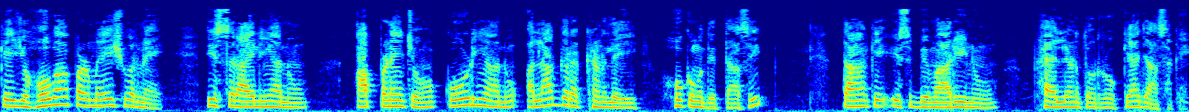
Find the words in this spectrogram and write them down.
ਕਿ ਯਹੋਵਾ ਪਰਮੇਸ਼ਵਰ ਨੇ ਇਸرائیਲੀਆਂ ਨੂੰ ਆਪਣੇ ਚੋਂ ਕੋੜੀਆਂ ਨੂੰ ਅਲੱਗ ਰੱਖਣ ਲਈ ਹੁਕਮ ਦਿੱਤਾ ਸੀ ਤਾਂ ਕਿ ਇਸ ਬਿਮਾਰੀ ਨੂੰ ਫੈਲਣ ਤੋਂ ਰੋਕਿਆ ਜਾ ਸਕੇ।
